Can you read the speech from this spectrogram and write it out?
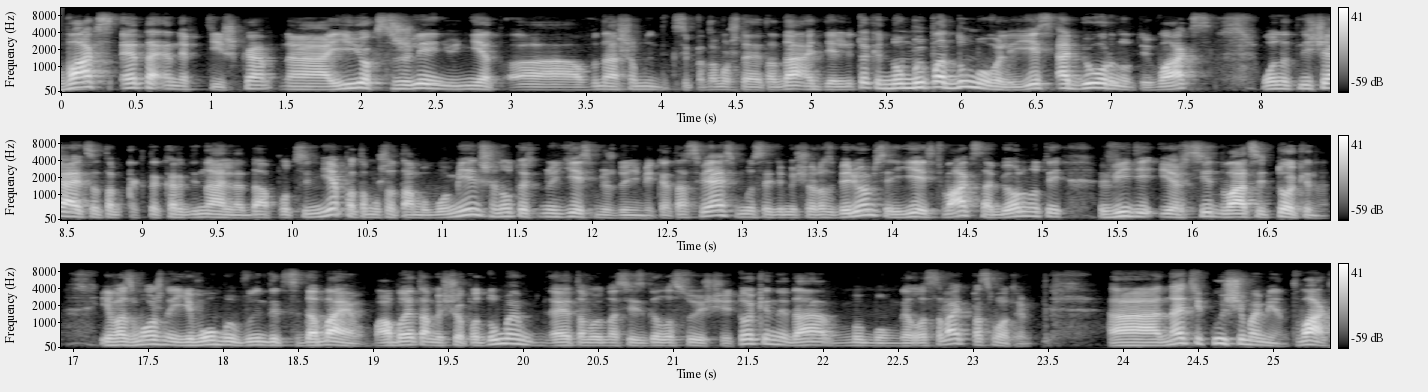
VAX это NFT-шка, а, ее, к сожалению, нет а, в нашем индексе, потому что это, да, отдельный токен, но мы подумывали, есть обернутый VAX, он отличается там как-то кардинально, да, по цене, потому что там его меньше, ну, то есть, ну, есть между ними какая-то связь, мы с этим еще разберемся, есть VAX обернутый в виде ERC-20 токена, и, возможно, его мы в индексе добавим, об этом еще подумаем, для этого у нас есть голосующие токены, да, мы будем голосовать, посмотрим. А, на текущий момент VAX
